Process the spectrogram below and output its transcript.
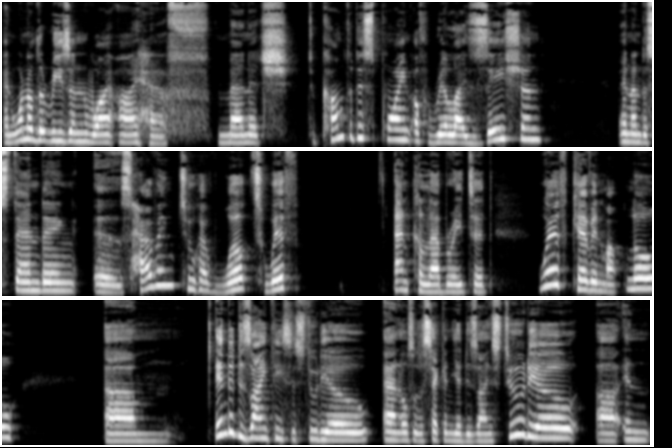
And one of the reasons why I have managed to come to this point of realization and understanding is having to have worked with and collaborated with Kevin McLeod um, in the design thesis studio and also the second year design studio uh, in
